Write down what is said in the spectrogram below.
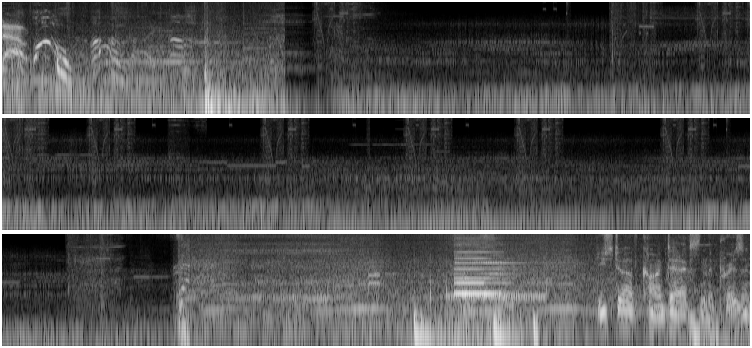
out. You still have contacts in the prison?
